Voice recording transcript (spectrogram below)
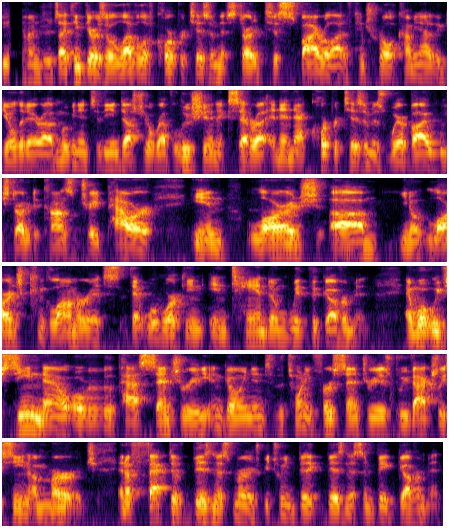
1800s. I think there was a level of corporatism that started to spiral out of control coming out of the Gilded Era, moving into the Industrial Revolution, et cetera. And then that corporatism is whereby we started to concentrate power in large, um, you know, large conglomerates that were working in tandem with the government. And what we've seen now over the past century and going into the 21st century is we've actually seen a merge, an effective business merge between big business and big government.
